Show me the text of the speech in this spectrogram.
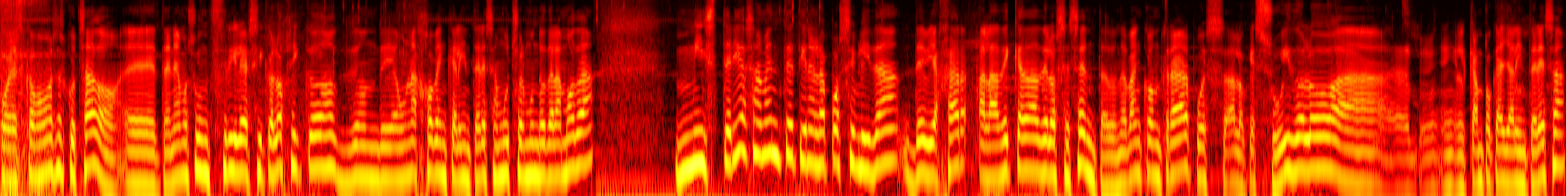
pues como hemos escuchado, eh, tenemos un thriller psicológico donde a una joven que le interesa mucho el mundo de la moda misteriosamente tiene la posibilidad de viajar a la década de los 60, donde va a encontrar pues, a lo que es su ídolo, en el campo que a ella le interesa.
